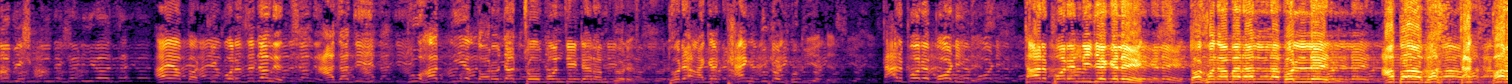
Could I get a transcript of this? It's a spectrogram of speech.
নবী সামনে দাঁড়িয়ে আয় আব্বা কি করেছে জানেন? আজাজি দু হাত দিয়ে দরজার চৌবন্দিটা রাম ধরে ধরে আগে ঠ্যাং দুটো ঢুকিয়ে দেয় তারপরে বডি তারপরে নিজে গেলে। তখন আমার আল্লাহ বললেন, আবা ওয়াস্তাকবার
